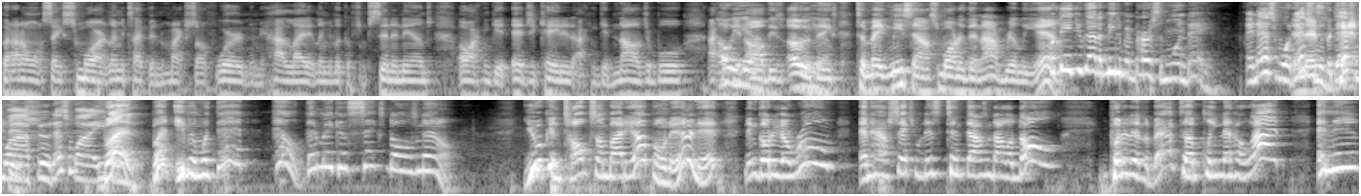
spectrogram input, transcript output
but I don't want to say smart. Let me type in the Microsoft Word. Let me highlight it. Let me look up some synonyms. Oh, I can get educated. I can get knowledgeable. I can Oh, get yeah. all these other Yeah. things to make me sound smarter than I really am. But then you got to meet them in person one day, and that's what that's, that's what that's why I feel that's why. even- But but even with that, hell, they're making sex dolls now. You can talk somebody up on the internet, then go to your room and have sex with this ten thousand dollar doll, put it in the bathtub, clean that whole lot, and then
